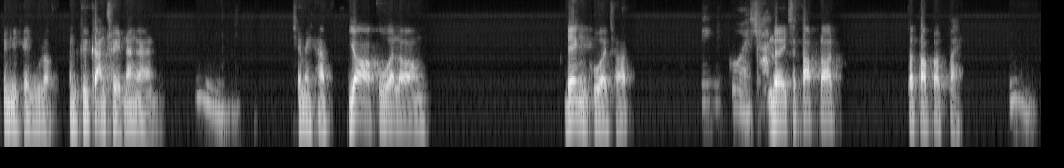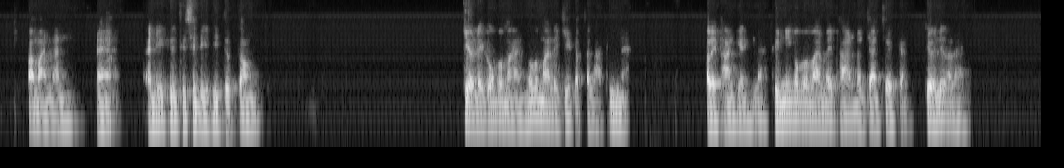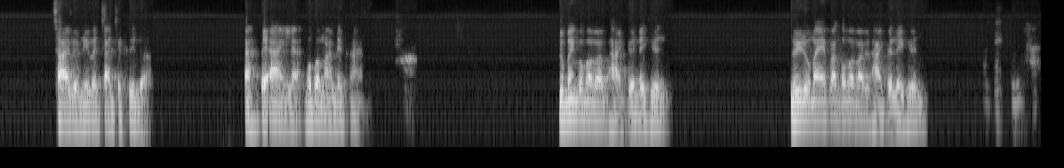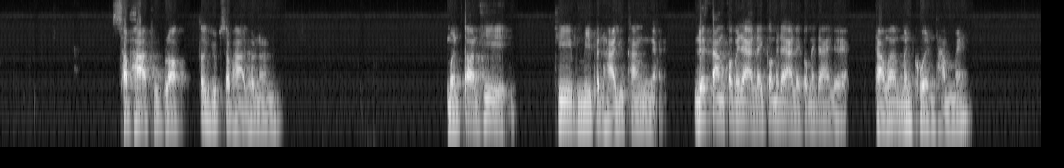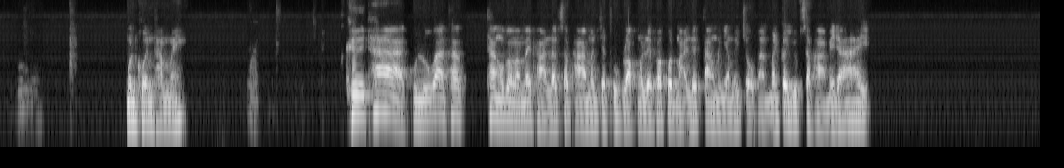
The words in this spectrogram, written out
ไม่มีใครรู้หรอก มันคือการเทรดหน้างานอืมใช่ไหมครับ ย่อกลัวลอง เด้งกลัวช็อตเด้งกลัวชัดเลยสต็อปลอสสต็อปลอสไปอืม ประมาณนั้นนะฮะอันนี้คือทฤษฎีที่ถูกต้อง เกี่ยวอะไรกับงบประมาณงบประมาณอะไรเกี่ยวกับตลาดหุ้นนะเอาไปผ่านกันแล้วคืนนี้งบประมาณไม่ผ่านวันจันทร์เจอกัน เจอเรื่องอะไรทรายแบบนี้วันจันทร์จะขึ้นเหรออะไปอ้างอีกแล้วงบประมาณไม่ผ่านรู้ไหมงบประมาณผ่านเกิดอะไรขึ้นนุ้ยรู้ไหมว่างบประมาณไม่ผ่านเกิดอะไรขึ้นทำได้ขึ้นค่ะสภาถูกล็อกต้องยุบสภาเท่านั้น เหมือนตอนที่ที่มีปัญหาอยู่ครั้งหนึ่งอะเลือกตั้งก็ไม่ได้อะไรก็ไม่ได้อะไรก็ไม่ได้เลยอะถามว่ามันควรทำไหม มันควรทำไหมควรคือถ้าคุณรู้ว่าถ้าถ้างบประมาณไม่ผ่านแล้วสภา มันจะถูกล็อกหมดเลยเพราะกฎหมายเลือกตั้งมันยังไม่จบอะมันก็ยุบสภาไม่ได้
